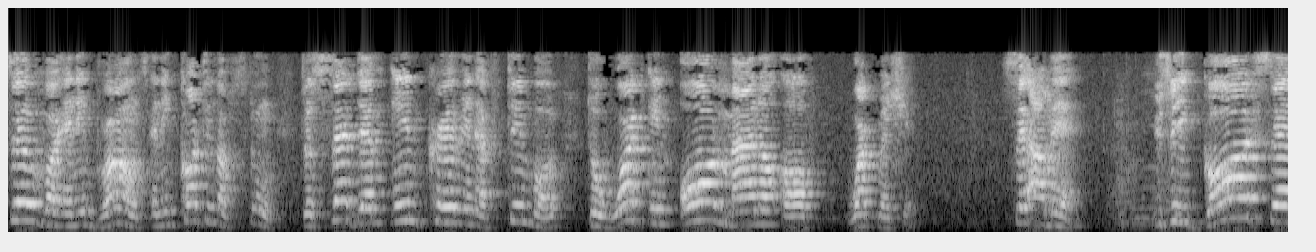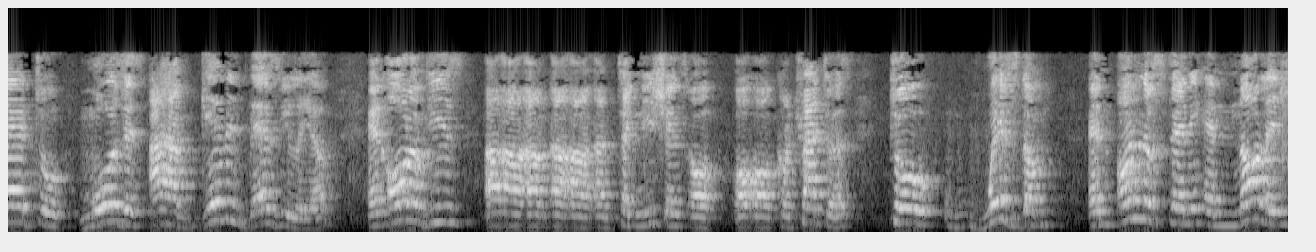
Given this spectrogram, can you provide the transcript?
silver and in bronze and in cutting of stone, to set them in carving of timber, to work in all manner of workmanship. Say amen. You see, God said to Moses, I have given Bezalel and all of these uh, uh, uh, technicians or, or, or contractors to wisdom and understanding and knowledge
